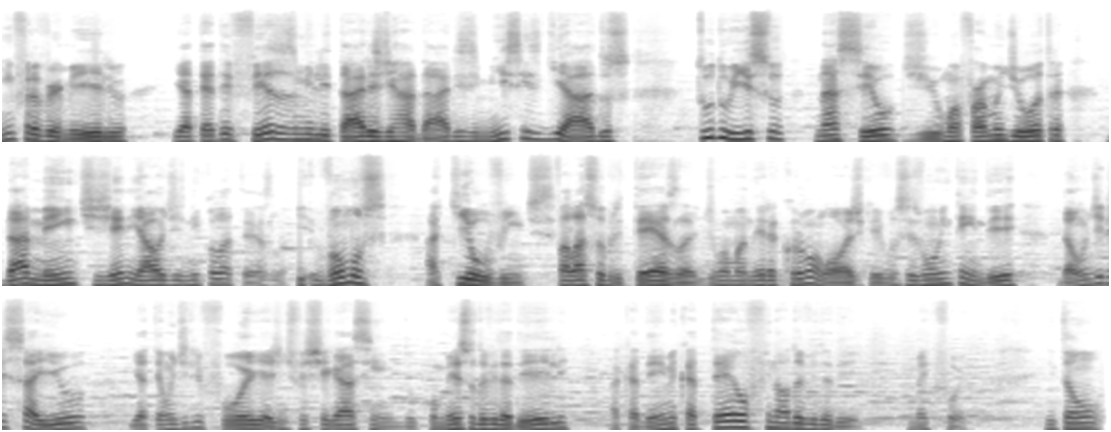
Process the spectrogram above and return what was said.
infravermelho e até defesas militares de radares e mísseis guiados, tudo isso nasceu de uma forma ou de outra da mente genial de Nikola Tesla. E vamos aqui, ouvintes, falar sobre Tesla de uma maneira cronológica e vocês vão entender da onde ele saiu e até onde ele foi. A gente vai chegar assim do começo da vida dele, acadêmica, até o final da vida dele. Como é que foi? Então,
